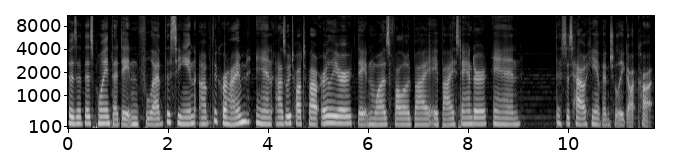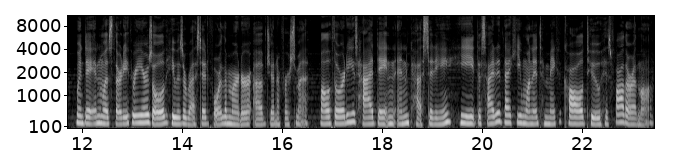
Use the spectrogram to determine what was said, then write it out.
It was at this point that Dayton fled the scene of the crime, and as we talked about earlier, Dayton was followed by a bystander, and this is how he eventually got caught. When Dayton was 33 years old, he was arrested for the murder of Jennifer Smith. While authorities had Dayton in custody, he decided that he wanted to make a call to his father in law.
